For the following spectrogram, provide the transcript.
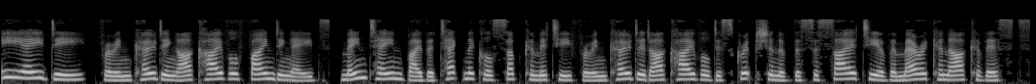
EAD, for encoding archival finding aids, maintained by the Technical Subcommittee for Encoded Archival Description of the Society of American Archivists,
